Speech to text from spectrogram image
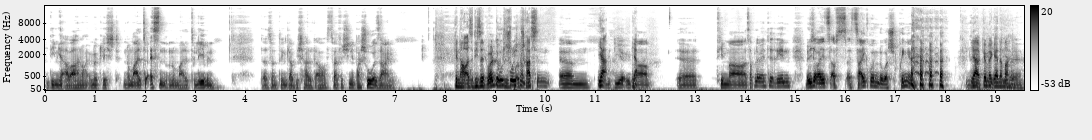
die mir aber noch ermöglicht, normal zu essen und normal zu leben. Das sollte, glaube ich, halt auch zwei verschiedene Paar Schuhe sein. Genau, also diese. Ich wollte ursprünglich noch ein bisschen ähm, ja, mit dir über ja. äh, Thema Supplemente reden. Wenn ich aber jetzt aus Zeitgründen überspringen. ja, können wir gerne machen.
